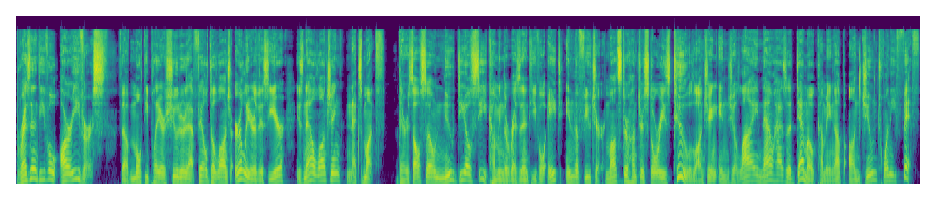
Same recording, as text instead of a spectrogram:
Resident Evil RE-Verse, the multiplayer shooter that failed to launch earlier this year, is now launching next month. There is also new DLC coming to Resident Evil 8 in the future. Monster Hunter Stories 2, launching in July, now has a demo coming up on June 25th,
